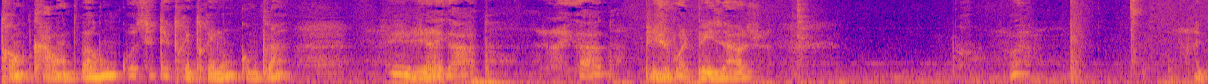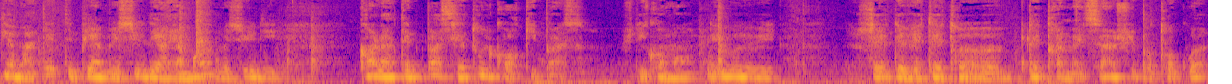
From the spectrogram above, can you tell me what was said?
30, 40 wagons, quoi. C'était très, très long comme train. Et je regarde, je regarde. Puis je vois le paysage. Je retiens ma tête. Et puis un monsieur derrière moi, le monsieur dit Quand la tête passe, il y a tout le corps qui passe. Je dis Comment Il dit, oui, oui, Ça devait être euh, peut-être un médecin, je sais pas trop quoi.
